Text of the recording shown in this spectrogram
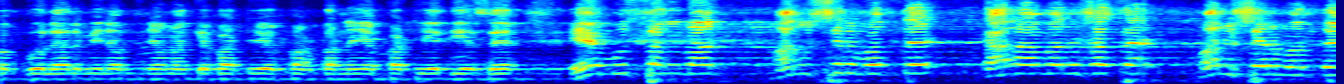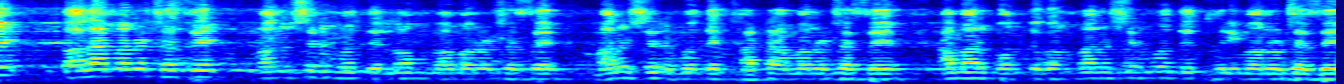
রব্বুল আলামিন আপনি আমাকে পাঠিয়ে বানিয়ে পাঠিয়ে দিয়েছে। এ মুসলমান মানুষের মধ্যে কালা মানুষ আছে? মানুষের মধ্যে তলা মানুষ আছে, মানুষের মধ্যে লম্বা মানুষ আছে, মানুষের মধ্যে খাটা মানুষ আছে, আমার বন্ধুগণ মানুষের মধ্যে ধনী মানুষ আছে,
